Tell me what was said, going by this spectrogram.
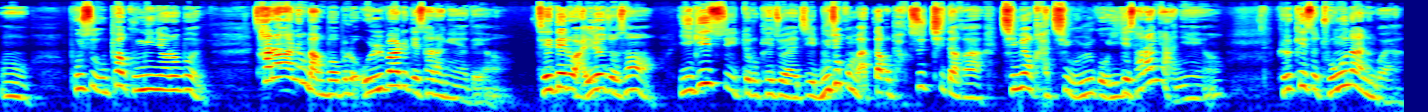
어. 보수 우파 국민 여러분, 사랑하는 방법을 올바르게 사랑해야 돼요. 제대로 알려줘서 이길 수 있도록 해줘야지 무조건 맞다고 박수 치다가 지면 같이 울고 이게 사랑이 아니에요. 그렇게 해서 조언하는 거야.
